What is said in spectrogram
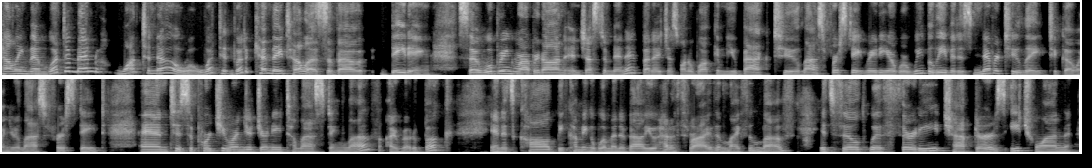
telling them what do men want to know? What do, what can they tell us about dating? So we'll bring robert on in just a minute but i just want to welcome you back to last first date radio where we believe it is never too late to go on your last first date. And to support you on your journey to lasting love i wrote a book and it's called becoming a woman of value how to thrive in life and love. It's filled with 30 chapters each one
